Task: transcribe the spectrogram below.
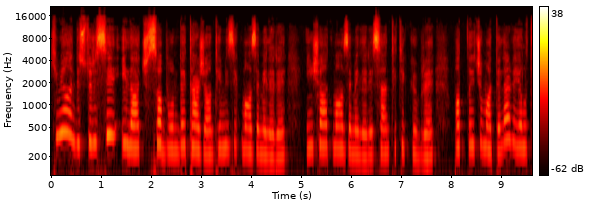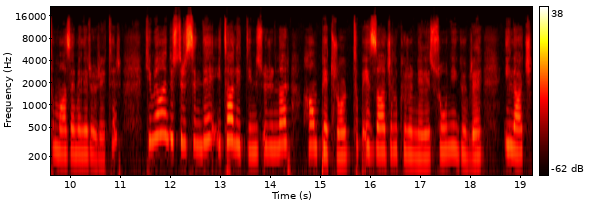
Kimya endüstrisi ilaç, sabun, deterjan, temizlik malzemeleri, inşaat malzemeleri, sentetik gübre, patlayıcı maddeler ve yalıtım malzemeleri üretir. Kimya endüstrisinde ithal ettiğimiz ürünler ham petrol, tıp eczacılık ürünleri, suni gübre, ilaç,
